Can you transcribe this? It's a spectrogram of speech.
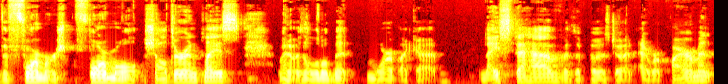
the former formal shelter in place when it was a little bit more of like a nice to have as opposed to an, a requirement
